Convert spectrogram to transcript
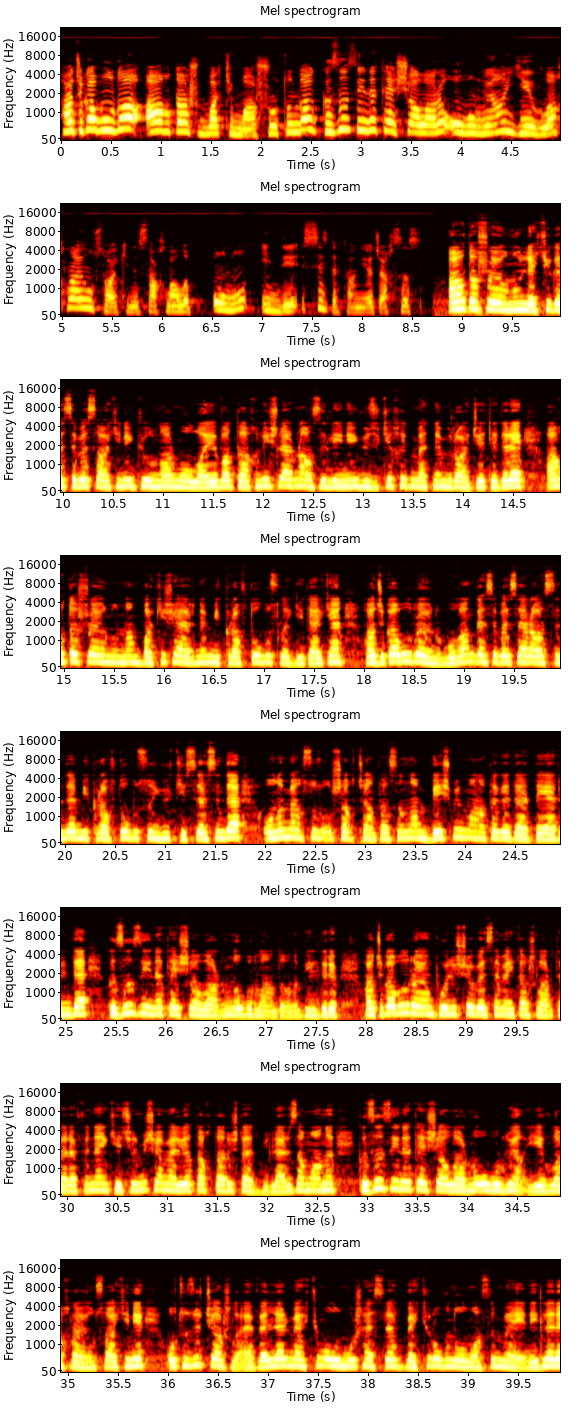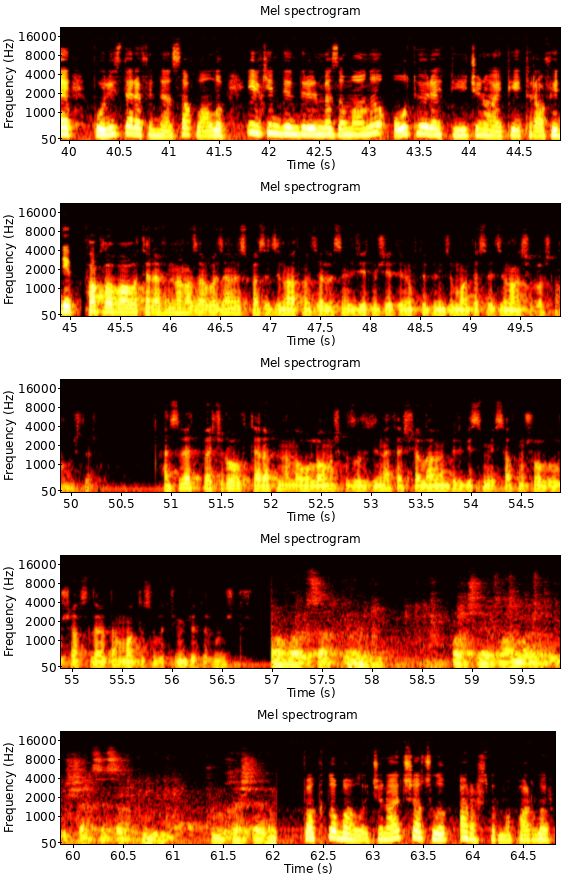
Hacıqabulda Ağdaş-Bakı marşrutunda qızıl zinət əşyaları oğurlayan Yevlax rayon sakini saxlanılıb. Onu indi siz də tanıyacaqsınız. Ağdaş rayonunun Ləki qəsəbə sakini Gülnar Mollayeva Daxili İşlər Nazirliyinin 102 xidmətinə müraciət edərək Ağdaş rayonundan Bakı şəhərinə mikroavtobusla gedərkən Hacıqabul rayonu Muğan qəsəbəsi ərazisində mikroavtobusun yük hissəsində ona məxsus uşaq çantasından 5000 manata qədər dəyərində qızıl zinət əşyalarının oğurlandığını bildirib. Hacıqabul rayon polis şöbəsi əməkdaşları tərəfindən keçirilmiş əməliyyat axtarış tədbirləri zamanı qızıl zinət əşyalarını oğurlayan Yevlax rayon sakini 33 yaşlı əvvəllər məhkum olunmuş Həsrət Bəkirovun olması müəyyən edilərək polis tərəfindən saxlanılıb. İlkin dindirilmə zamanı o törətdiyi cinayəti etiraf edib. Faktla bağlı tərəfindən Azərbaycan Respublikası Cinayət Məcəlləsinin 177.1-ci maddəsi cinayət işi başlanmışdır. Həsrət Bəkirov tərəfindən oğurlanmış qızıl zinət əşyalarının bir qismi satmış olduğu şəxslərdən maddi sübut kimi götürülmüşdür. Aparıb satdım. Bakıda tanımadığım bir şəxsə satdım. Pulu xərclədim. Faktla bağlı cinayət işi açılıb araşdırma aparılır.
